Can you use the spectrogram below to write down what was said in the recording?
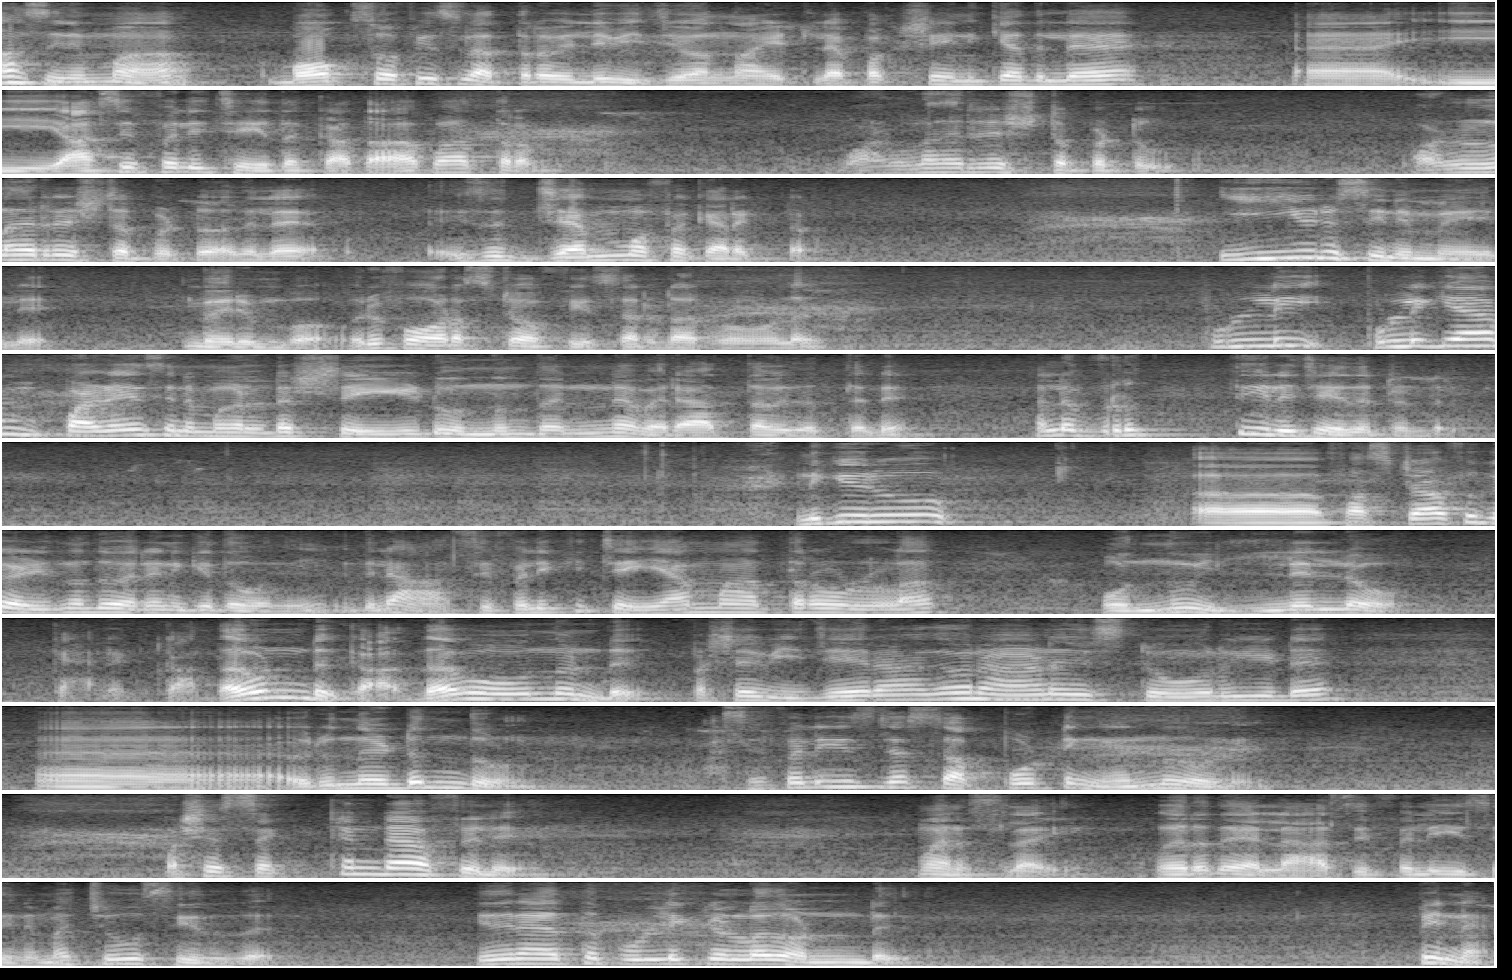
ആ സിനിമ ബോക്സ് ഓഫീസിൽ അത്ര വലിയ വിജയമൊന്നും ആയിട്ടില്ല. പക്ഷേ എനിക്കതിൽ ഈ ആസിഫ് അലി ചെയ്ത കഥാപാത്രം വളരെ ഇഷ്ടപ്പെട്ടു. വളരെ ഇഷ്ടപ്പെട്ടു. അതിൽ is a gem of a character ഈ ഒരു സിനിമയിൽ വരുമ്പോൾ ഒരു ഫോറസ്റ്റ് ഓഫീസറുടെ റോൾ പുള്ളി പുള്ളിക്ക് ആ പഴയ സിനിമകളുടെ ഷെയ്ഡ് ഒന്നും തന്നെ വരാത്ത വിധത്തിൽ നല്ല വൃത്തിയിൽ ചെയ്തിട്ടുണ്ട്. എനിക്കൊരു ഫസ്റ്റ് ഹാഫ് കഴിയുന്നത് വരെ എനിക്ക് തോന്നി. ഇതിൽ ആസിഫ് അലിക്ക് ചെയ്യാൻ മാത്രമുള്ള ഒന്നും ഇല്ലല്ലോ. കഥ ഉണ്ട് കഥ പോകുന്നുണ്ട്. പക്ഷെ വിജയരാഘവനാണ് സ്റ്റോറിയുടെ ഒരു നെടുന്തൂൺ Asif Ali is just supporting എന്ന് തോന്നി. പക്ഷെ സെക്കൻഡ് ഹാഫിൽ മനസ്സിലായി. വെറുതെ അല്ല ആസിഫ് അലി ഈ സിനിമ ചൂസ് ചെയ്തത്. ഇതിനകത്ത് പുള്ളിക്കുള്ളതുണ്ട്. പിന്നെ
